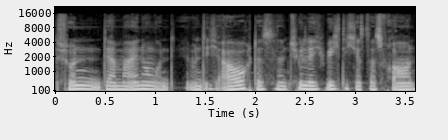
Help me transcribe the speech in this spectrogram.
schon der Meinung und, und ich auch, dass es natürlich wichtig ist, dass Frauen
